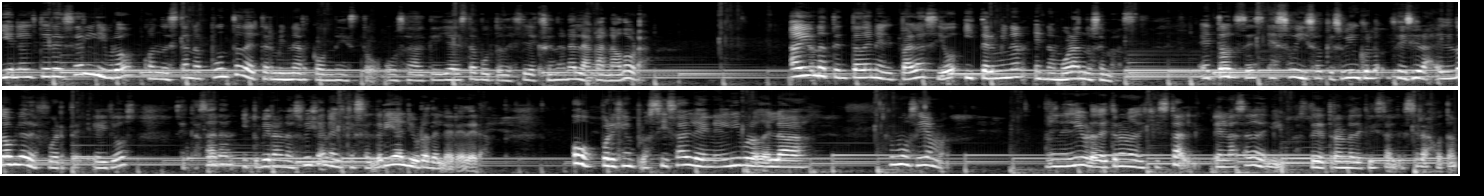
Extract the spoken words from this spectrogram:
Y en el tercer libro, cuando están a punto de terminar con esto, o sea que ya está a punto de seleccionar a la ganadora, hay una tentada en el palacio y terminan enamorándose más. Entonces eso hizo que su vínculo se hiciera el doble de fuerte. Ellos se casaran y tuvieran a su hija en el que saldría el libro de la heredera. O, por ejemplo, si sale en el libro de la... ¿Cómo se llama? En el libro de Trono de Cristal, en la saga de libros de Trono de Cristal de Será J.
